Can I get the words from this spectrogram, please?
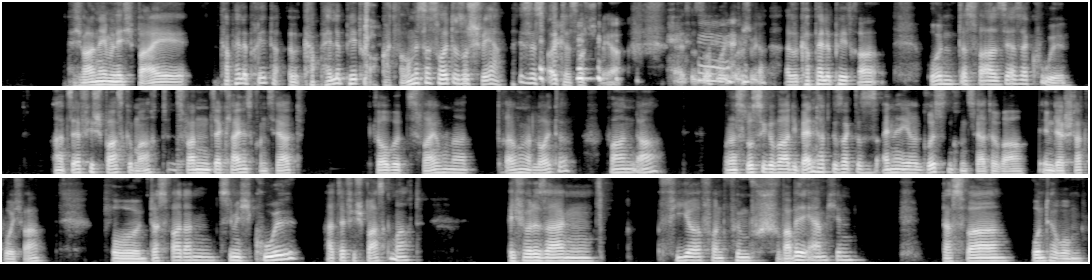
Ich war nämlich bei Kapelle Petra. Äh, Kapelle Petra. Oh Gott, warum ist das heute so schwer? Es ist heute so schwer. Es ist so furchtbar schwer. Also Kapelle Petra. Und das war sehr, sehr cool. Hat sehr viel Spaß gemacht. Es war ein sehr kleines Konzert. Ich glaube, 200, 300 Leute waren da. Und das Lustige war, die Band hat gesagt, dass es einer ihrer größten Konzerte war in der Stadt, wo ich war. Und das war dann ziemlich cool, hat sehr viel Spaß gemacht. Ich würde sagen, vier von fünf Schwabbelärmchen. Das war rundherum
